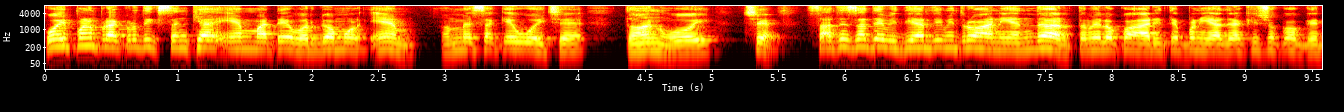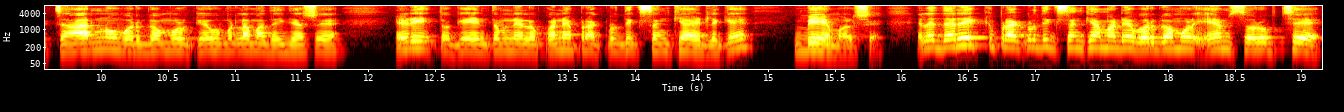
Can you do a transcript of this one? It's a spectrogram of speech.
કોઈ પણ પ્રાકૃતિક સંખ્યા એમ માટે વર્ગમૂળ એમ હંમેશા કેવું હોય છે? ધન હોય છે. સાથે સાથે વિદ્યાર્થી મિત્રો, આની અંદર તમે લોકો આ રીતે પણ યાદ રાખી શકો કે ચારનું વર્ગમૂળ કેવું મતલબમાં થઈ જશે? રેડી તો કે તમને લોકોને પ્રાકૃતિક સંખ્યા એટલે કે બે મળશે. એટલે દરેક પ્રાકૃતિક સંખ્યા માટે વર્ગમૂળ એમ સ્વરૂપ છે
